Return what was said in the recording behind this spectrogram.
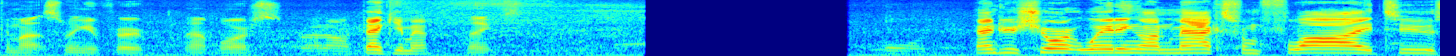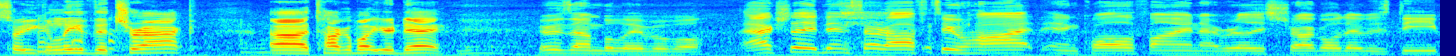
come out swinging for Mount Morris. Right on. Thank you, man. Thanks. Andrew Short waiting on Max from Fly to so you can leave the track. Uh, talk about your day. It was unbelievable. Actually, it didn't start off too hot in qualifying. I really struggled. It was deep.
